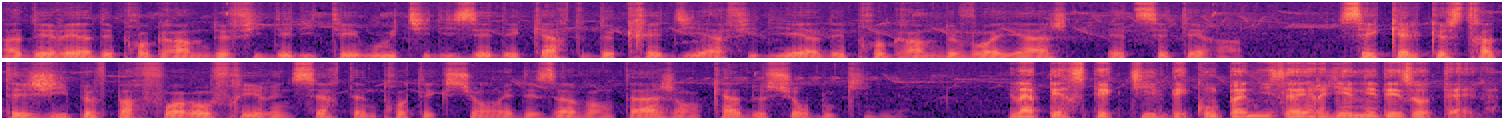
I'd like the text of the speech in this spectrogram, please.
adhérer à des programmes de fidélité ou utiliser des cartes de crédit affiliées à des programmes de voyage, etc. Ces quelques stratégies peuvent parfois offrir une certaine protection et des avantages en cas de surbooking la perspective des compagnies aériennes et des hôtels.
